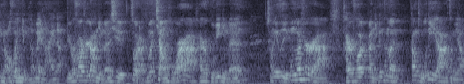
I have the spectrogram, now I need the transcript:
描绘你们的未来的？比如说是让你们去做点什么匠活儿啊，还是鼓励你们成立自己工作室啊，还是说让你跟他们当徒弟啊，怎么样？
